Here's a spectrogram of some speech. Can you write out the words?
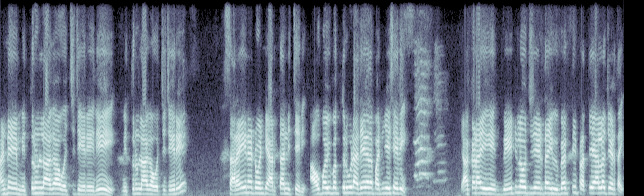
అంటే మిత్రునిలాగా వచ్చి చేరేది మిత్రునిలాగా వచ్చి చేరి సరైనటువంటి అర్థాన్ని ఇచ్చేది. ఔపవిభక్తులు కూడా అదే కదా పనిచేసేది అక్కడ ఈ వేటిలో వచ్చి చేరుతాయి విభక్తి ప్రత్యయాల్లో చేరుతాయి.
